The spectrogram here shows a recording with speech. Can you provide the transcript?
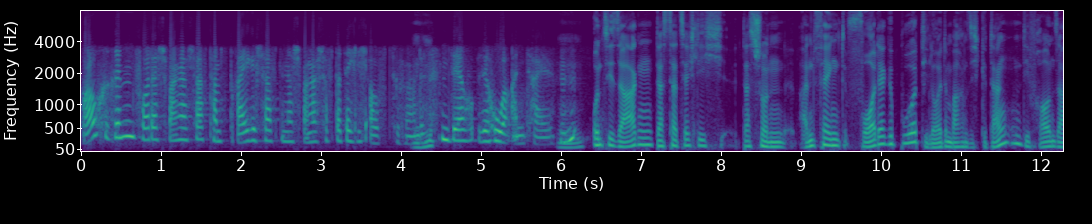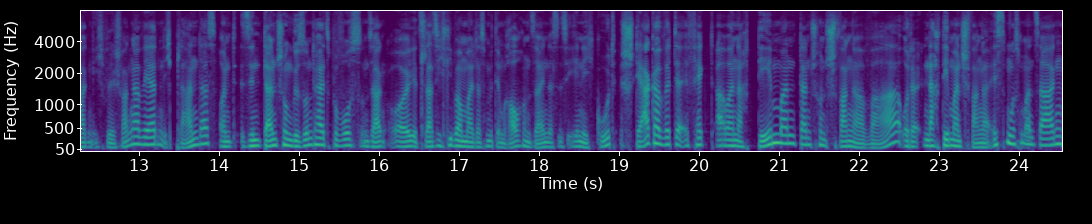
Raucherinnen vor der Schwangerschaft haben es drei geschafft, in der Schwangerschaft tatsächlich aufzuhören. Mhm. Das ist ein sehr, sehr hoher Anteil. Mhm. Und Sie sagen, dass tatsächlich das schon anfängt vor der Geburt. Die Leute machen sich Gedanken, die Frauen sagen, ich will schwanger werden, ich plane das und sind dann schon gesundheitsbewusst und sagen, oh, jetzt lasse ich lieber mal das mit dem Rauchen sein, das ist eh nicht gut. Stärker wird der Effekt aber, nachdem man dann schon schwanger war oder nachdem man schwanger ist, muss man sagen,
